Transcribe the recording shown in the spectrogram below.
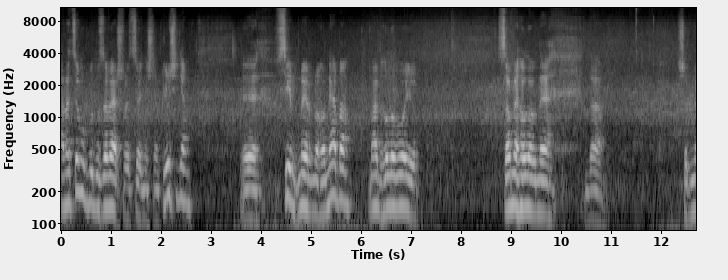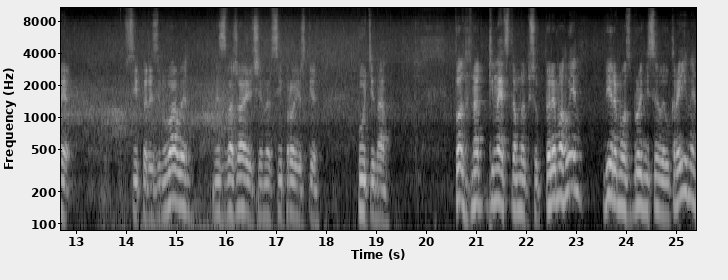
А на цьому буду завершувати сьогоднішнє включення. Е, всім мирного неба над головою. Саме головне, да, щоб ми всі перезимували, незважаючи на всі проїзки Путіна. На кінець там ми перемогли. Віримо в Збройні Сили України.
